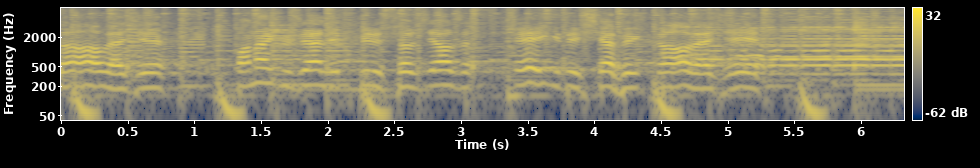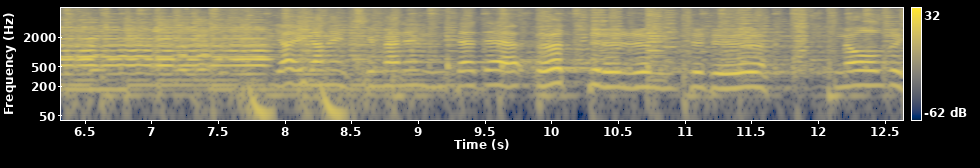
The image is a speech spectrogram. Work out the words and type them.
daveci. Bana güzel bir söz yaz ey gidi Şefik kahveci Yaylanın çimeninde de öttürürüm düdüğü. Ne oldu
